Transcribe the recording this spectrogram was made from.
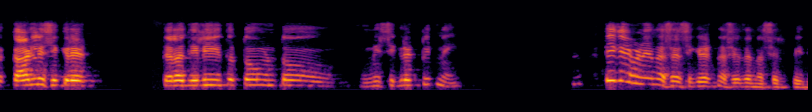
तर काढली सिगरेट त्याला दिली तर तो म्हणतो मी सिगरेट पित नाही. ठीक आहे म्हणे नसेल सिगरेट नसेल तर नसेल पीत.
